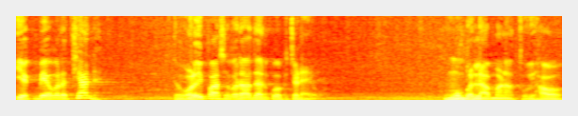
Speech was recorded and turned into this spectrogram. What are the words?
એક બે વર્ષ થયા ને, તો વળી પાસે વરાદાન કોઈક ચડાયો. હું ભલામણા તું હાવ,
